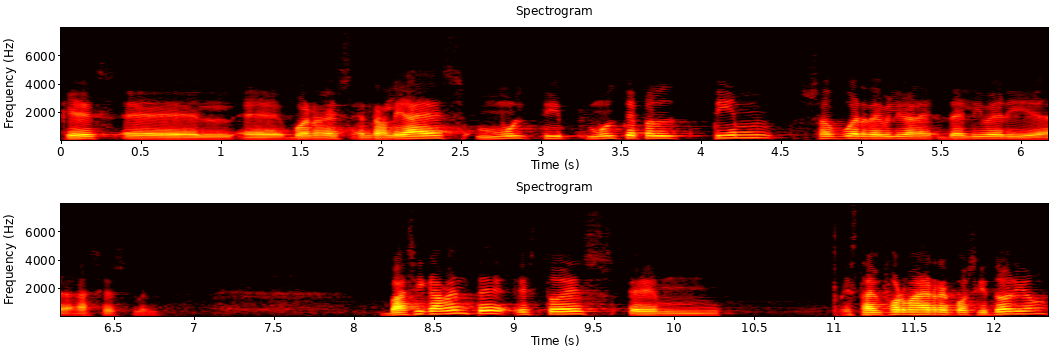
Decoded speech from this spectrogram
que es el, eh, bueno, es en realidad es Multiple Team Software Delivery, Assessment. Básicamente esto es em, está en forma de repositorio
